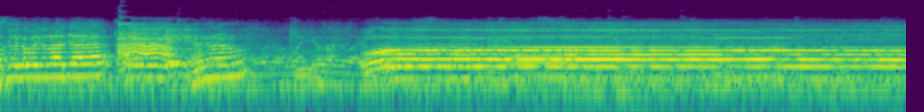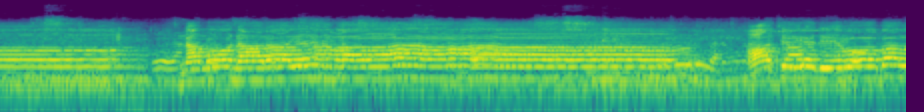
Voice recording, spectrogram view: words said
యాసిలకమైన రాజా? ఎనగనావు? ఓ. నమో నారాయణ ఆచార్య దేవో భవ.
